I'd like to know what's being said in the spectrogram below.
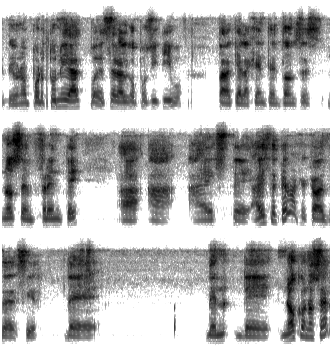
de una oportunidad puede ser algo positivo para que la gente entonces no se enfrente a, este, a este tema que acabas de decir, de, de no conocer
